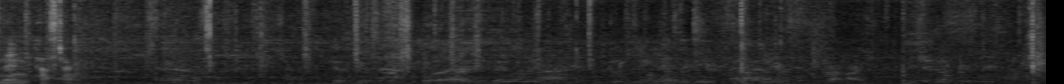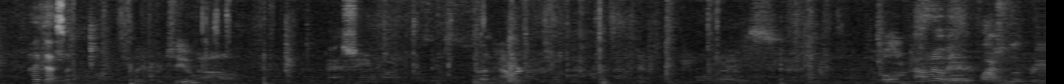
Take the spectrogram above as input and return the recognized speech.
And then pass turn. Hi, Tessa. Click for two. Pass you. Run Howard. Pull him. Mystery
